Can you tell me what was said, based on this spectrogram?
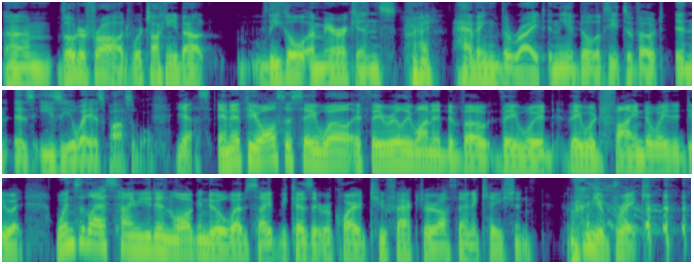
um, voter fraud. We're talking about legal Americans right. having the right and the ability to vote in as easy a way as possible. Yes. And if you also say, well, if they really wanted to vote, they would they would find a way to do it. When's the last time you didn't log into a website because it required two-factor authentication? Give me a break.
